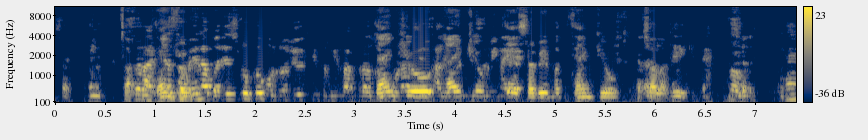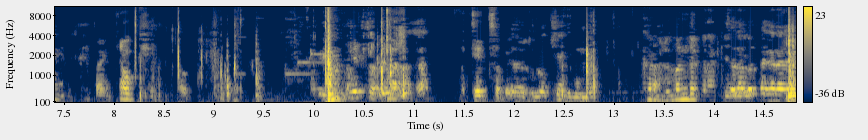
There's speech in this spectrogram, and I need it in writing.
सर आजच्या थँक्यू सभेला बरेच लोक बोलवली होती तुम्ही मात्र थँक्यू थँक्यू मी. त्या सभेमध्ये थँक्यू चला. ठीक आहे. थँक्यू थेट सभेला लोकशाही बंद. करा चला बंद करायला.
